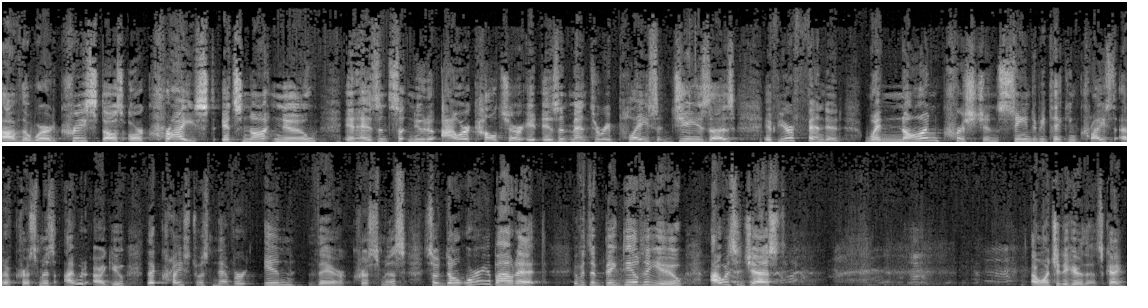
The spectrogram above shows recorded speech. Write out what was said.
of the word Christos or Christ. It's not new. It isn't new to our culture. It isn't meant to replace Jesus. If you're offended when non Christians seem to be taking Christ out of Christmas, I would argue that Christ was never in their Christmas. So don't worry about it. If it's a big deal to you, I would suggest I want you to hear this, okay?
